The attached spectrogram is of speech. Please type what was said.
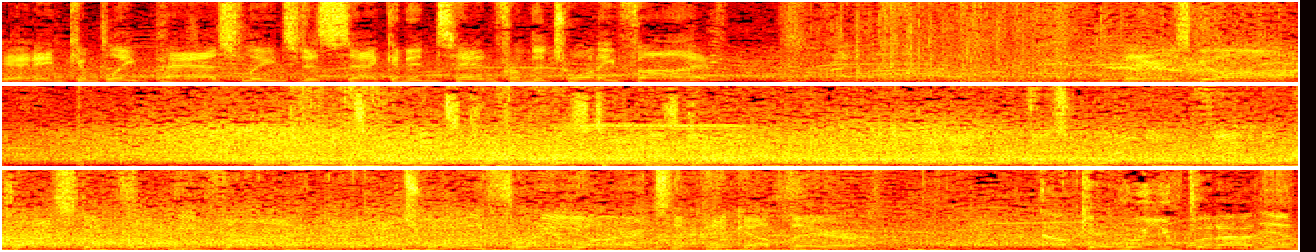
An incomplete pass leads to second and 10 from the 25. There's Goff. Again, targets covered, this time he's got it. Work this well across the 45. 23 yards to pick up there. Care who you put on him,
